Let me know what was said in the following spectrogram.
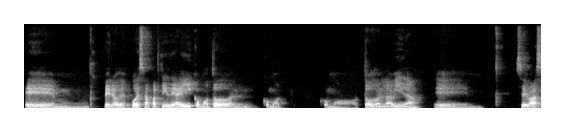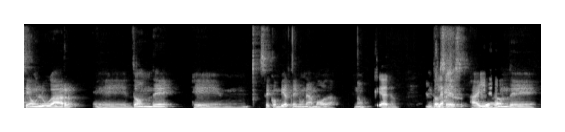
Em, pero después, a partir de ahí, como todo en, como, como todo en la vida, em, se va hacia un lugar eh, donde se convierte en una moda, ¿no? Claro. Entonces, ahí es donde,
